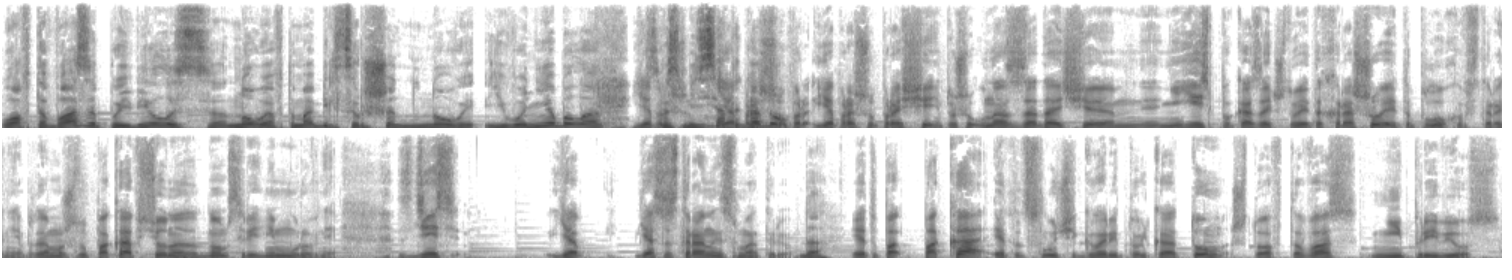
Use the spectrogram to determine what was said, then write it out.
У АвтоВАЗа появился новый автомобиль, совершенно новый. Его не было я с 80-х годов. Прошу, я прошу прощения, потому что у нас задача не есть показать, что это хорошо, а это плохо в стране, потому что пока все на одном среднем уровне. Здесь я, я со стороны смотрю. Да. Это по, пока этот случай говорит только о том, что АвтоВАЗ не привез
